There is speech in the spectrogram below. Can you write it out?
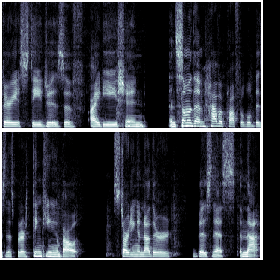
various stages of ideation. And some of them have a profitable business, but are thinking about starting another business. And that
